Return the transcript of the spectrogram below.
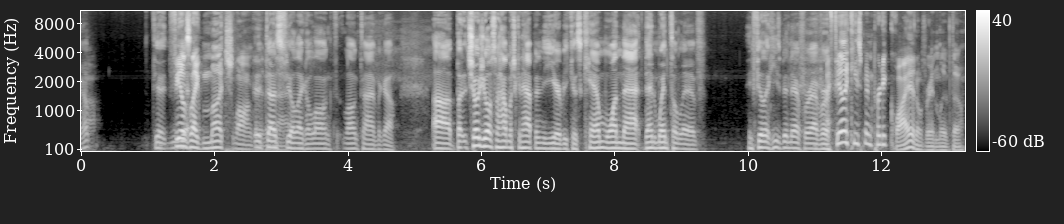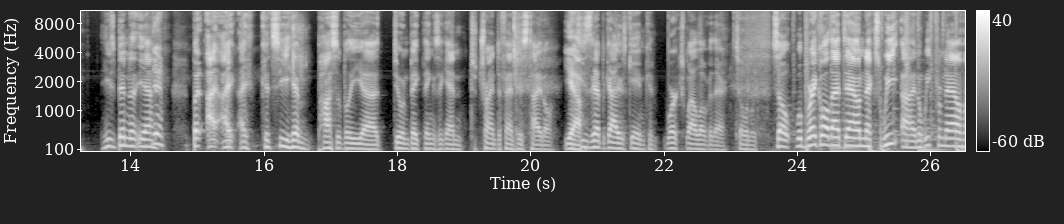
yep, it feels yeah, like much longer. it than does that. feel like a long long time ago. Uh, but it shows you also how much can happen in a year because Cam won that, then went to LIV. You feel like he's been there forever. I feel like he's been pretty quiet over in LIV though. He's been, uh, yeah. Yeah. But I, I, I could see him possibly uh, doing big things again to try and defend his title. Yeah. He's the type of guy whose game could works well over there. Totally. So we'll break all that down next week, uh, in a week from now.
